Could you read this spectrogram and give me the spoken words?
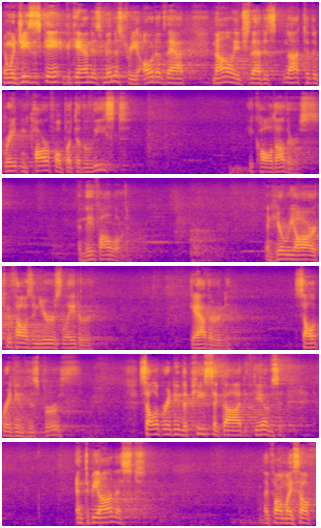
And when Jesus began his ministry, out of that knowledge that it's not to the great and powerful, but to the least, he called others. And they followed. And here we are, 2,000 years later, gathered, celebrating his birth, celebrating the peace that God gives. And to be honest, I found myself,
